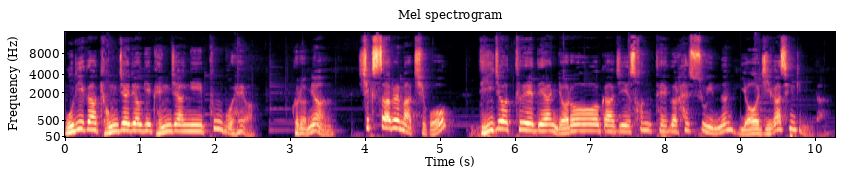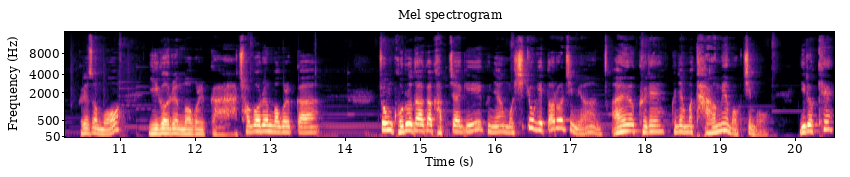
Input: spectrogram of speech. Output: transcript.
우리가 경제력이 굉장히 풍부해요. 그러면 식사를 마치고 디저트에 대한 여러 가지 선택을 할 수 있는 여지가 생깁니다. 그래서 뭐 이거를 먹을까, 저거를 먹을까, 좀 고르다가 갑자기 그냥 뭐 식욕이 떨어지면 아유 그래 그냥 뭐 다음에 먹지 뭐 이렇게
